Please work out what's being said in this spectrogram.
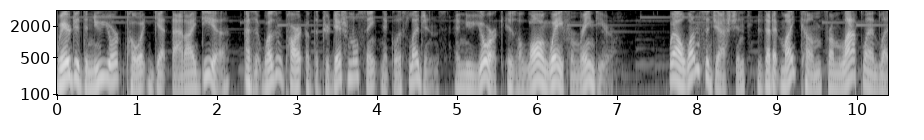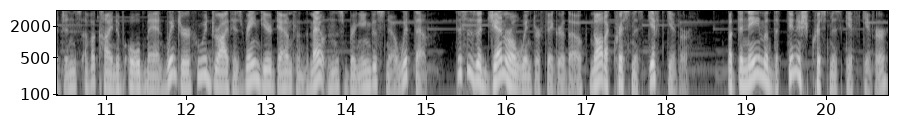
Where did the New York poet get that idea, as it wasn't part of the traditional St. Nicholas legends, and New York is a long way from reindeer? Well, one suggestion is that it might come from Lapland legends of a kind of Old Man Winter who would drive his reindeer down from the mountains bringing the snow with them. This is a general winter figure though, not a Christmas gift giver. But the name of the Finnish Christmas gift giver,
